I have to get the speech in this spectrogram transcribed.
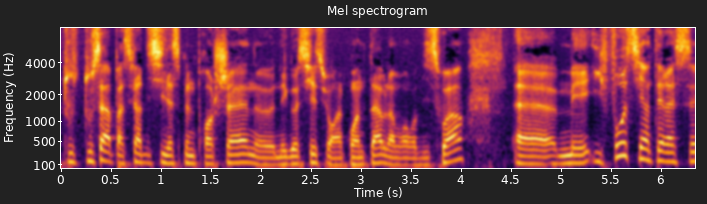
tout, tout ça va pas se faire d'ici la semaine prochaine, euh, négocier sur un coin de table un vendredi soir. Euh, mais il faut s'y intéresser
